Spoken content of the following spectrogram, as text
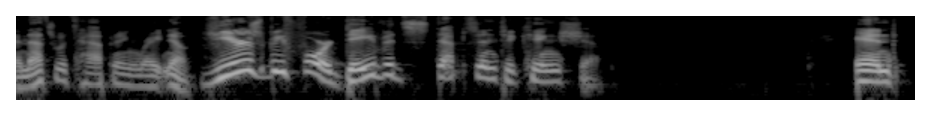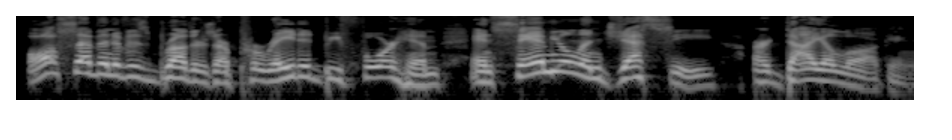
And that's what's happening right now. Years before David steps into kingship, and all seven of his brothers are paraded before him, and Samuel and Jesse are dialoguing.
